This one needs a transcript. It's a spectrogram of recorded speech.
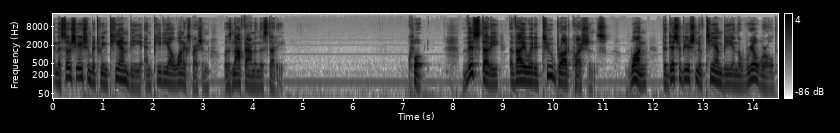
An association between TMB and PDL1 expression was not found in this study. Quote This study evaluated two broad questions. One, the distribution of TMB in the real world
